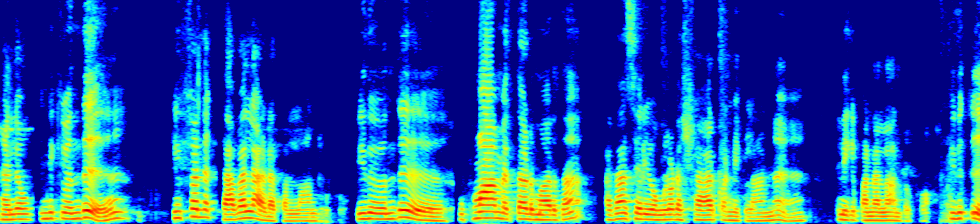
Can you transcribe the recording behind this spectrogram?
ஹலோ இன்னைக்கு வந்து டிஃபனுக்கு தவளை அடை பண்ணலான்னு இருக்கும். இது வந்து உப்புமா மெத்தட் மாதிரி தான் அதான் சரி உங்களோட ஷேர் பண்ணிக்கலான்னு இன்னைக்கு பண்ணலான்னு இருக்கோம். இதுக்கு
